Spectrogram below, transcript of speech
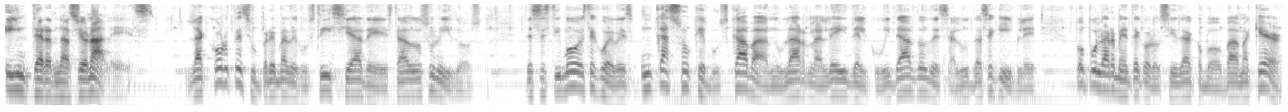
Internacionales. La Corte Suprema de Justicia de Estados Unidos desestimó este jueves un caso que buscaba anular la ley del cuidado de salud asequible, popularmente conocida como Obamacare,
